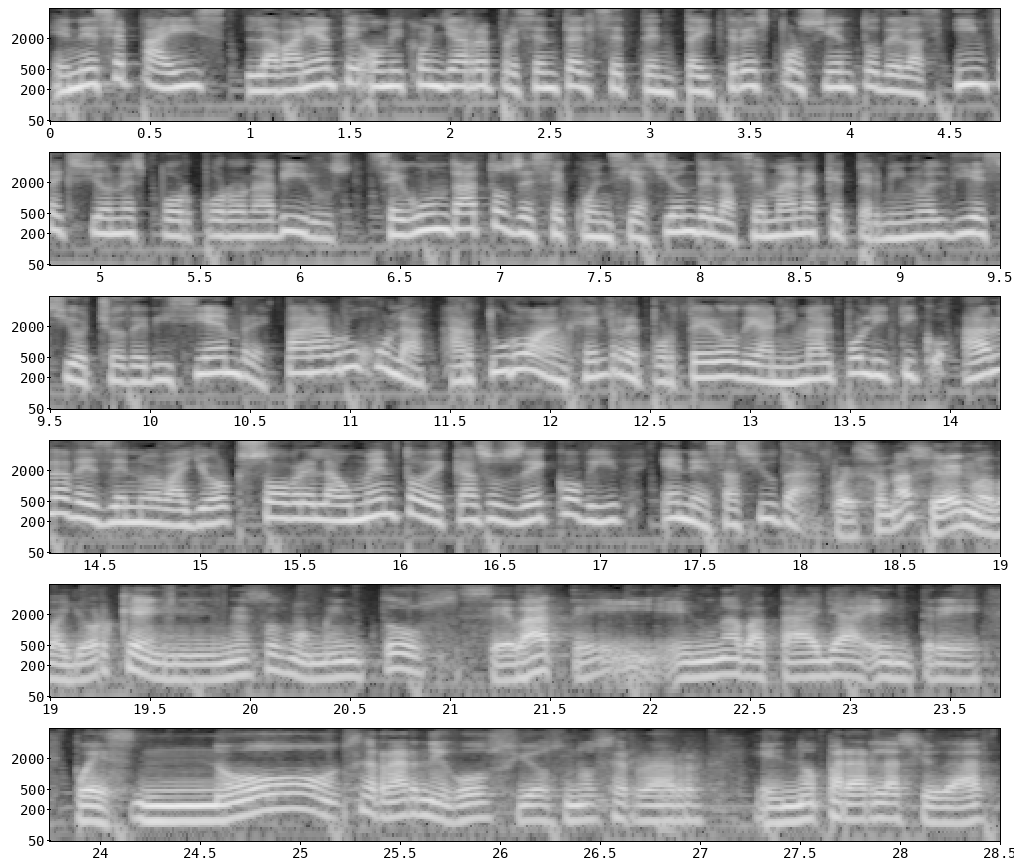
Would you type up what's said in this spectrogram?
en ese país la variante Omicron ya representa el 73% de las infecciones por coronavirus, según datos de secuenciación de la semana que terminó el 18 de diciembre. Para Brújula, Arturo Ángel, reportero de Animal Político, habla desde Nueva York sobre el aumento de casos de COVID en esa ciudad. Pues una ciudad de Nueva York que en estos momentos se en una batalla entre pues no cerrar negocios, no cerrar, eh, no parar la ciudad,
